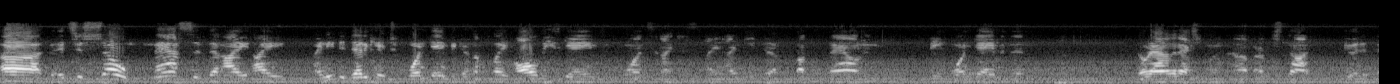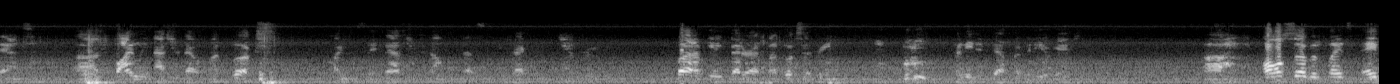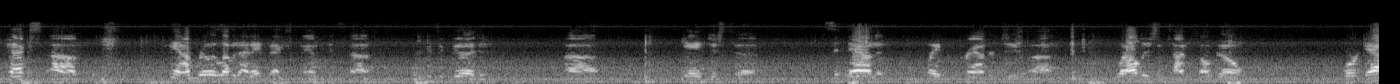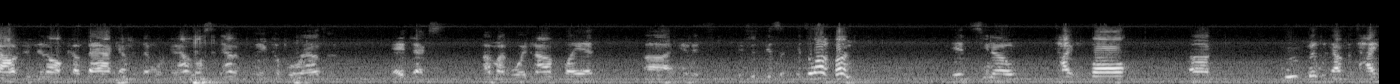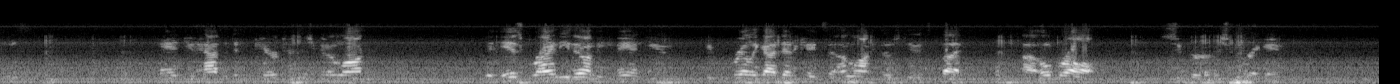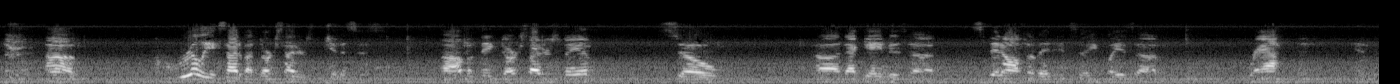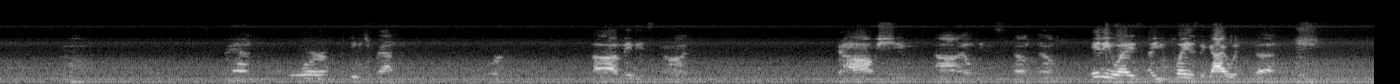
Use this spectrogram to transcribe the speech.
Uh, it's just so massive that I, I I need to dedicate to one game because I'm playing all these games at once, and I just I, I need to buckle down and beat one game and then go down to the next one. Uh, but I'm just not good at that uh, finally mastered that with my books. I like to say mastered it, not that's exactly true. But I'm getting better at my books I read. I need to depth my video games. Uh, also, been playing some Apex. Um, yeah, I'm really loving that Apex, man. It's uh, it's a good uh, game just to sit down and play for a round or two. Uh, what I'll do sometimes is I'll go work out, and then I'll come back after them working out, and I'll sit down and play a couple rounds of Apex. Uh, my boys and I'll play it, uh, and it's it's just, it's it's a lot of fun. It's you know Titanfall uh, movement without the Titans, and you have the different characters that you can unlock. It is grindy though. I mean, man, you you really got to dedicate to unlock those dudes. But uh, overall, super super great game. Um, really excited about Darksiders Genesis. Uh, I'm a big Darksiders fan, so uh, that game is a spin off of it. It's a, he plays um, Wrath and, and Wrath War. I think it's Wrath War. Uh, maybe it's not. Oh shoot! Uh, I don't think it's. I don't know. Anyways, uh, you play as the guy with the,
